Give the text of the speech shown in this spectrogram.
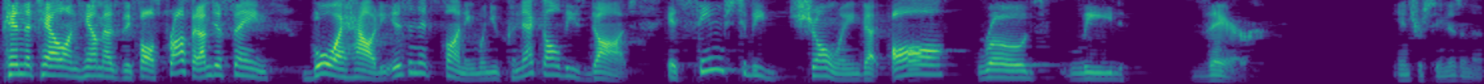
pin the tail on him as the false prophet. I'm just saying, boy, howdy, isn't it funny when you connect all these dots? It seems to be showing that all roads lead there. Interesting, isn't it?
